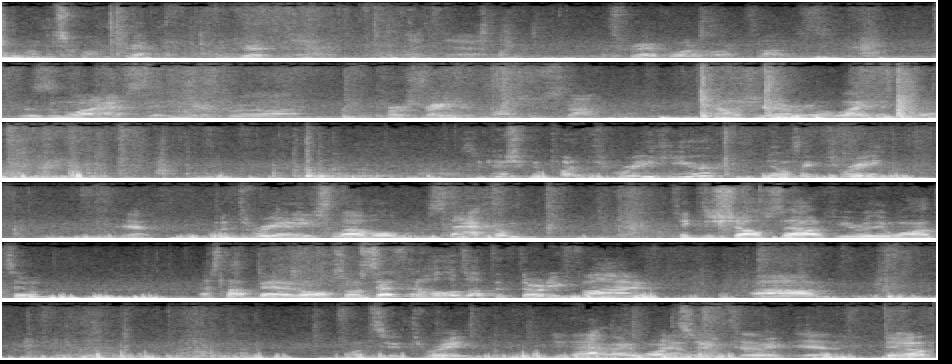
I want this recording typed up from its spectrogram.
I'm, I'm dripping. I'm dripping. Yeah, like that. Let's grab one of our tubs. This is what I have sitting here for uh, for Stranger Flush. It's not, no, she's never gonna light it. So. so I guess you can put three here. You know, it's like three. Yeah. Put three on each level, stack them, take the shelves out if you really want to. That's not bad at all. So it says it holds up to 35. Um, one, two, three. Do that, right? One, That two, three. too. Yeah. You know?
